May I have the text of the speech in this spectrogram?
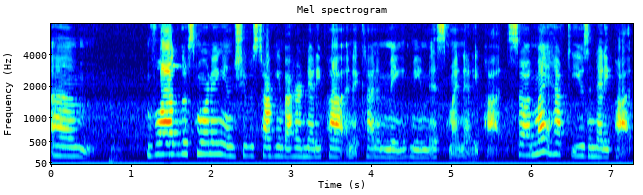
um, vlog this morning and she was talking about her neti pot and it kind of made me miss my neti pot. So I might have to use a neti pot.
